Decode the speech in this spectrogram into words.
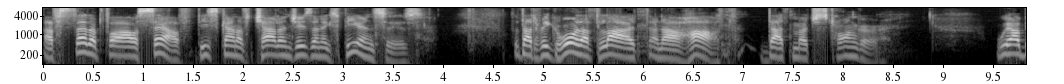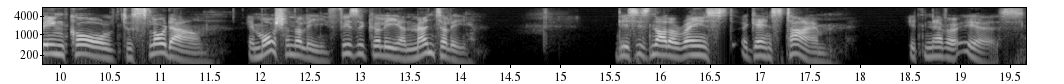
have set up for ourselves these kind of challenges and experiences so that we grow that light in our heart that much stronger. We are being called to slow down emotionally, physically, and mentally. This is not a race against time, it never is.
